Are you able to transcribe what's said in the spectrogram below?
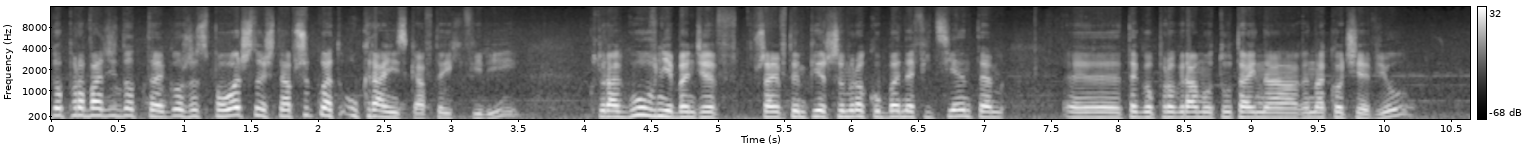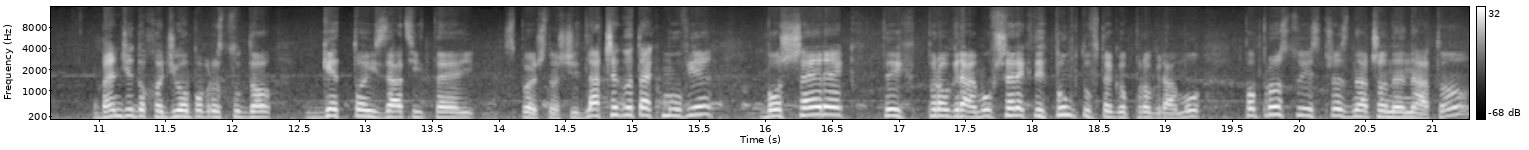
doprowadzi do tego, że społeczność na przykład ukraińska w tej chwili, która głównie będzie w, przynajmniej w tym pierwszym roku beneficjentem e, tego programu tutaj na, na Kociewiu, będzie dochodziło po prostu do gettoizacji tej społeczności. Dlaczego tak mówię? Bo szereg tych programów, szereg tych punktów tego programu po prostu jest przeznaczone na to,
